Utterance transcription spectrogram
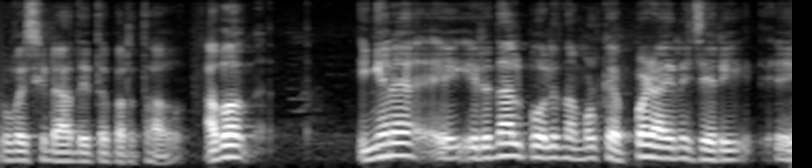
ഉർവശിയുടെ ആദ്യത്തെ ഭർത്താവ് അപ്പം ഇങ്ങനെ ഇരുന്നാൽ പോലും നമ്മൾക്ക് എപ്പോഴായാലും ശരി ഈ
